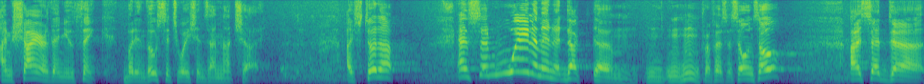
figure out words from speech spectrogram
I'm shyer than you think, but in those situations, I'm not shy. I stood up and said, Wait a minute, doc, um, mm-hmm, Professor so and so. I said, uh,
